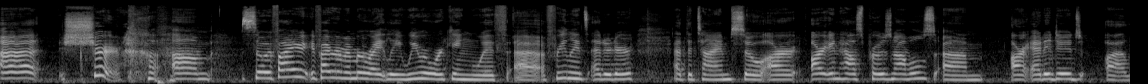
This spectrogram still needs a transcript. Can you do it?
Uh, sure. um, so if I if I remember rightly, we were working with uh, a freelance editor at the time. So our our in-house prose novels um, are edited uh,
